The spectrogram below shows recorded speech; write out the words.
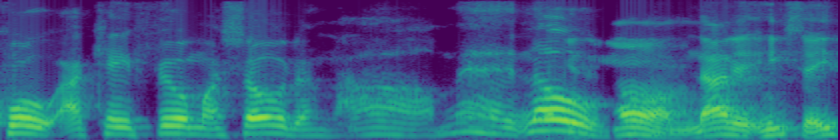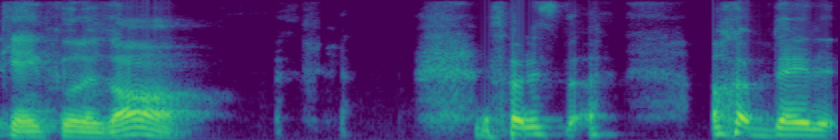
quote, I can't feel my shoulder. Like, oh man, no. arm. Not it. He said he can't feel his arm. so this the updated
